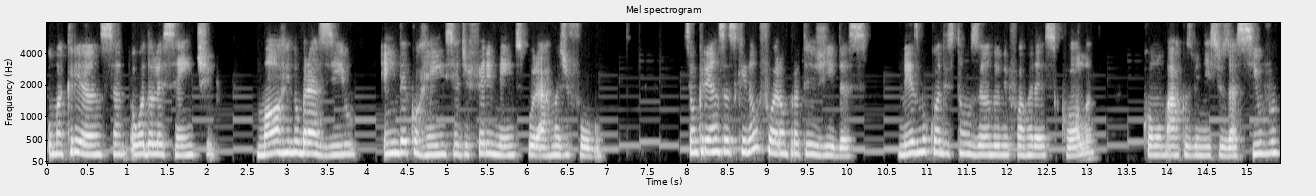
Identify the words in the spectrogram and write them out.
uma criança ou adolescente morre no Brasil em decorrência de ferimentos por armas de fogo. São crianças que não foram protegidas mesmo quando estão usando o uniforme da escola, como Marcos Vinícius da Silva,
